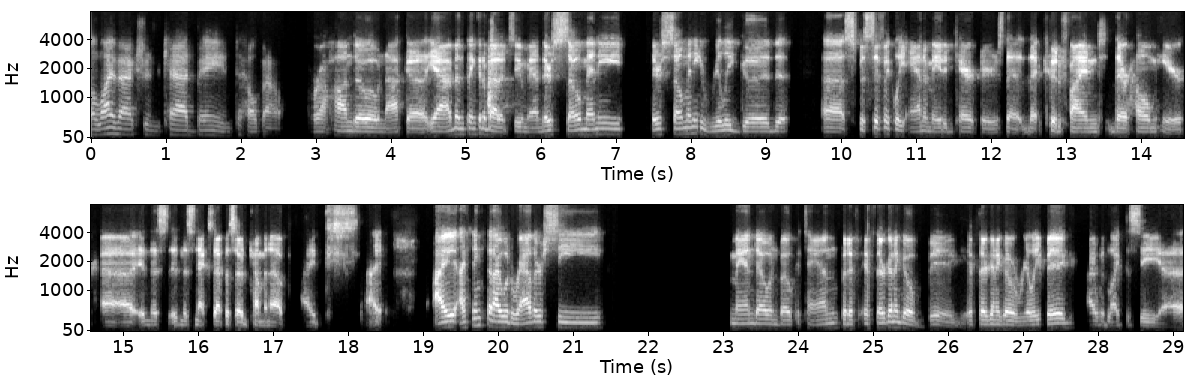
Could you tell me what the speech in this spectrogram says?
a live action Cad Bane to help out? Or a Hondo Ohnaka. Yeah, I've been thinking about it too, man. There's so many there's so many really good uh, specifically animated characters that that could find their home here uh, in this in this next episode coming up. I I I I think that I would rather see Mando and Bo Katan, but if, if they're gonna go big, if they're gonna go really big, I would like to see uh,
